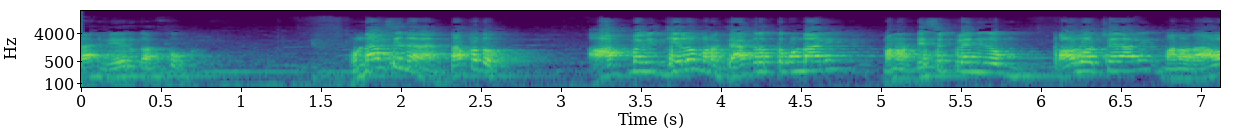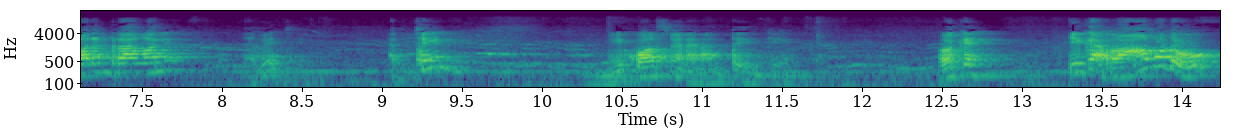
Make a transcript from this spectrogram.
దాన్ని వేరు కనుకో ఉండాల్సిందే తప్పదు. ఆత్మవిద్యలో మనం జాగ్రత్తగా ఉండాలి. మనం డిసిప్లిన్గా ఫాలో చేయాలి. మనం రావాలంటే రావాలి. అవే అది చేయండి. మీకోసమే నేను అంతే ఇంకేం. ఓకే. ఇక రాముడు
